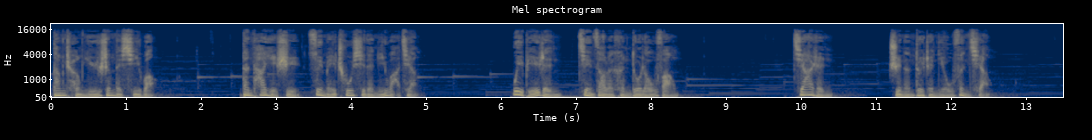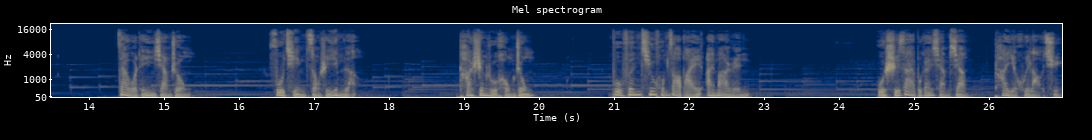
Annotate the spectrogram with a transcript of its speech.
当成余生的希望。但他也是最没出息的泥瓦匠。为别人建造了很多楼房。家人。只能对着牛粪抢。在我的印象中，父亲总是硬朗。他声如洪钟，不分青红皂白，爱骂人。我实在不敢想象他也会老去。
